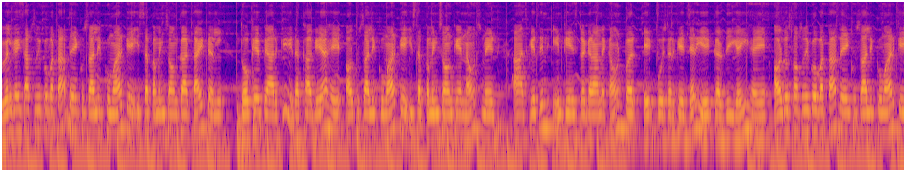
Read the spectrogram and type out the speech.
वेल गाइस आप सभी को बता दें, खुशहाली कुमार के इस अपकमिंग सॉन्ग का टाइटल धोखे, प्यार के रखा गया है और खुशाली कुमार के इस अपकमिंग सॉन्ग के अनाउंसमेंट आज के दिन इनके इंस्टाग्राम अकाउंट पर एक पोस्टर के ज़रिए कर दी गई है। और दोस्तों, आप सभी को बता दें खुशाली कुमार के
